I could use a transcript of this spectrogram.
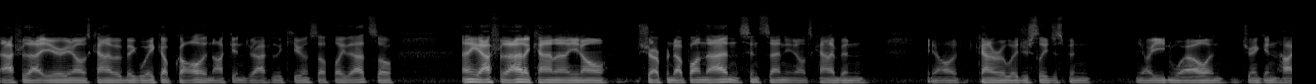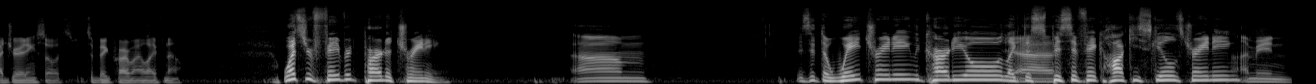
After that year, you know, it was kind of a big wake up call and not getting drafted to the Q and stuff like that. So I think after that, I kind of you know sharpened up on that, and since then, you know, it's kind of been you know kind of religiously just been you know eating well and drinking, hydrating. So it's it's a big part of my life now. What's your favorite part of training? Um, Is it the weight training, the cardio, like the specific hockey skills training? I mean,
